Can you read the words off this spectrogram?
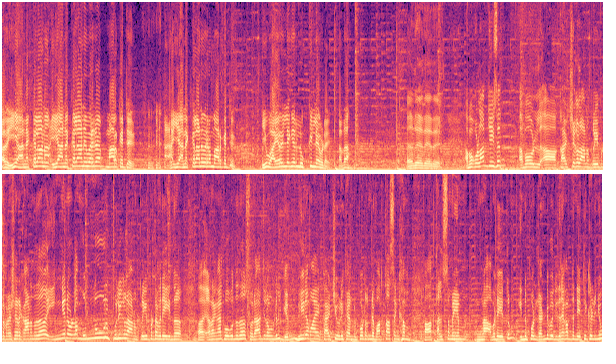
അതെ ഈ അനക്കലാണ് ഈ അനക്കലാണ് ഇവരുടെ മാർക്കറ്റ്. ഈ അനക്കലാണ് ഇവരുടെ മാർക്കറ്റ്. ഈ വയറില്ലെങ്കിൽ ഒരു ലുക്കില്ല ഇവിടെ അതാ. അതെ അതെ അതെ. അപ്പോൾ കൊള്ളാം ജെയ്സൺ അപ്പോൾ കാഴ്ചകളാണ് പ്രിയപ്പെട്ട പ്രേക്ഷകർ കാണുന്നത്. ഇങ്ങനെയുള്ള മുന്നൂറ് പുലികളാണ് പ്രിയപ്പെട്ടവരെ ഇന്ന് ഇറങ്ങാൻ പോകുന്നത്. സ്വരാജ് റൗണ്ടിൽ ഗംഭീരമായ കാഴ്ചയൊരുക്കാൻ റിപ്പോർട്ടറിന്റെ വാർത്താ സംഘം തത്സമയം അവിടെ എത്തും. ഇന്നിപ്പോൾ രണ്ടുപേർ ഇതിനകം തന്നെ എത്തിക്കഴിഞ്ഞു.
